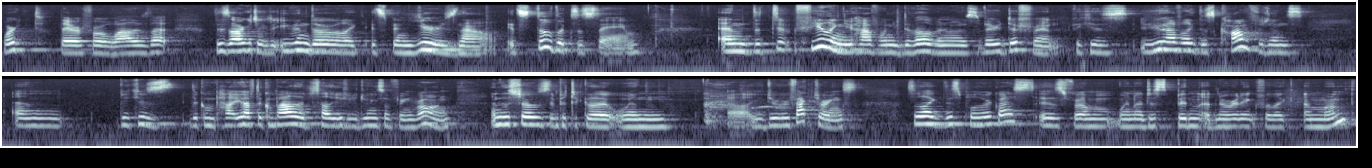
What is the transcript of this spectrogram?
worked there for a while is that this architecture, even though like it's been years now, it still looks the same. And the feeling you have when you develop in it is very different because you have like this confidence, and because the compi- you have the compiler to tell you if you're doing something wrong. And this shows in particular when uh, you do refactorings. So like this pull request is from when I just been at NoRedInk for like a month,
